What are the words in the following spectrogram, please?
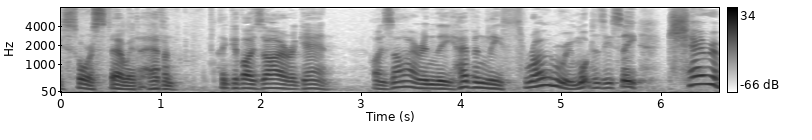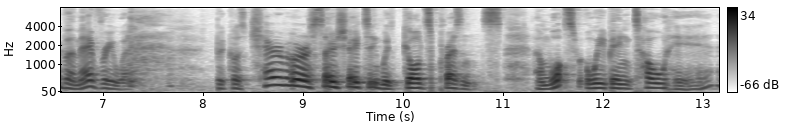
He saw a stairway to heaven. Think of Isaiah again. Isaiah in the heavenly throne room, what does he see? Cherubim everywhere because cherubim are associated with God's presence. And what are we being told here?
